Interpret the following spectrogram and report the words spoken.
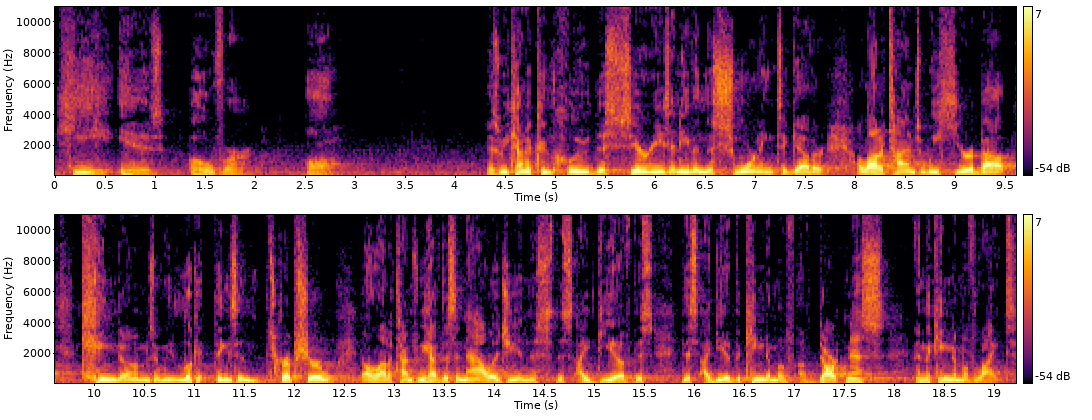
he is over all. As we kind of conclude this series and even this morning together, a lot of times we hear about kingdoms and we look at things in Scripture, a lot of times we have this analogy and this, this idea of this, this idea of the kingdom of, of darkness and the kingdom of light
